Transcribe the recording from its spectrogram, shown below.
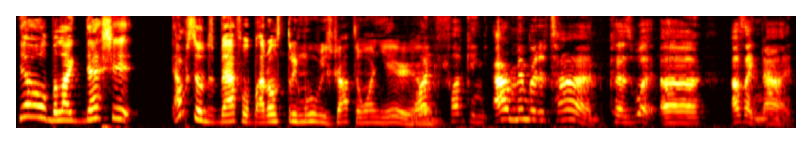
Yo, but like that shit. I'm still just baffled by those three movies dropped in one year. Yo. One fucking. I remember the time because what? Uh, I was like nine.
